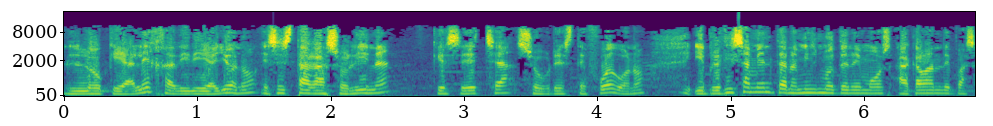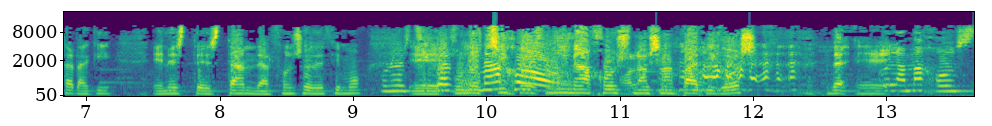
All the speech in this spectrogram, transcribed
lo que aleja, diría yo, ¿no? Es esta gasolina que se echa sobre este fuego, ¿no? Y precisamente ahora mismo tenemos, acaban de pasar aquí en este stand de Alfonso X, Unos eh, chicos muy unos chicos majos. muy majos, Hola, muy simpáticos. Da- eh, Hola, majos.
